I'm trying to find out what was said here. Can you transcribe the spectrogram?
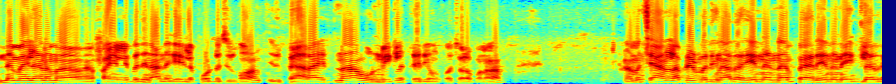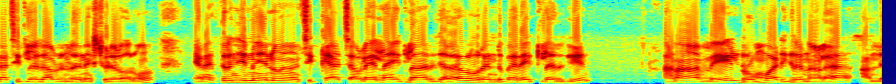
இந்த மெயிலை நம்ம ஃபைனலி பார்த்திங்கன்னா அந்த கேஜில் போட்டு வச்சுருக்கோம். இது பேர் ஆகிட்டுனா ஒன் வீக்கில் தெரியும் சொல்ல போனால் நம்ம சேனல் அப்டேட் பார்த்திங்கன்னா அதாவது என்னென்ன பேர் என்னென்ன எக்கில் இருக்கா சிக்கில் இருக்கா அப்படின்றது நெக்ஸ்ட் வீடியோவில் வரும். எனக்கு தெரிஞ்சு இன்னும் இன்னும் சிக்க ஆச்சாவில் ஆகல எல்லாம் எக்கில் தான் இருக்குது அதாவது ஒரு ரெண்டு பேர் எக்கில் இருக்குது ஆனால் வெயில் ரொம்ப அடிக்கிறனால அந்த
